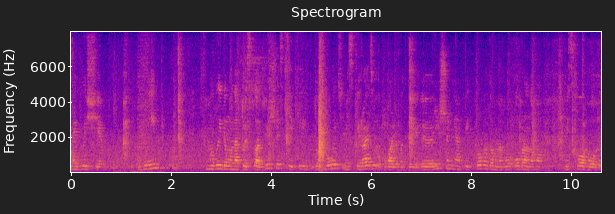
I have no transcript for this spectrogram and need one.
найближчі дні ми вийдемо на той склад більшості, який дозволить міській раді ухвалювати е, рішення під проводом новообраного міського голови.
